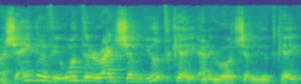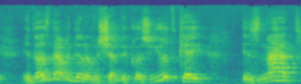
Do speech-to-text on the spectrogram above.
If he wanted to write Shem Yudke and he wrote Shem Yudke, it doesn't have a din of Hashem because Yudke is not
